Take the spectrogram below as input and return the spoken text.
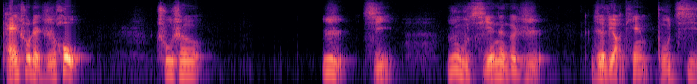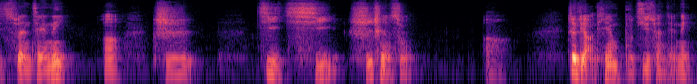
排出来之后，出生日及入节那个日这两天不计算在内啊，只计其时辰数啊，这两天不计算在内，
